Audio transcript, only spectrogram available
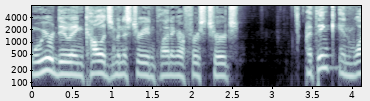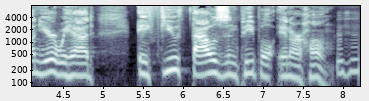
when we were doing college ministry and planning our first church, I think in one year we had a few thousand people in our home. Mm-hmm.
